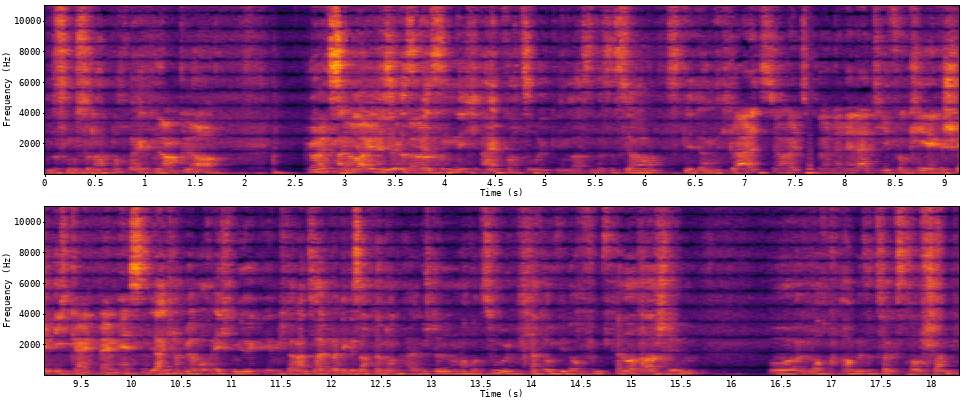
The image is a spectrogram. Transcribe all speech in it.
Und das musste dann halt noch weg. Ja, klar. Hattest kann ja hier das Essen nicht einfach zurückgehen lassen. Das ist ja, das geht ja nicht. du hattest ja heute sogar eine relativ okaye Geschwindigkeit beim Essen. Ja, ich habe mir aber auch echt Mühe gegeben, mich daran zu halten, weil die gesagt haben, noch eine halbe Stunde, dann machen wir zu. Und ich hatte irgendwie noch fünf Teller dastehen, wo noch haufenweise Zeugs drauf stand.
